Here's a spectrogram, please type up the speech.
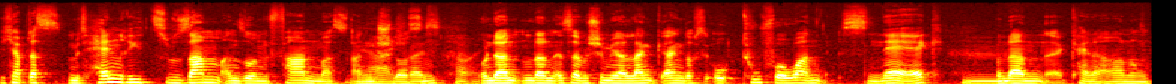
ich habe das mit Henry zusammen an so einen Fahnenmast Ja, angeschlossen. weiß. Ja. Und dann, und dann ist er bestimmt wieder lang gegangen, dachte, oh, two for one, Snack. Hm. Und dann, äh, keine Ahnung.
